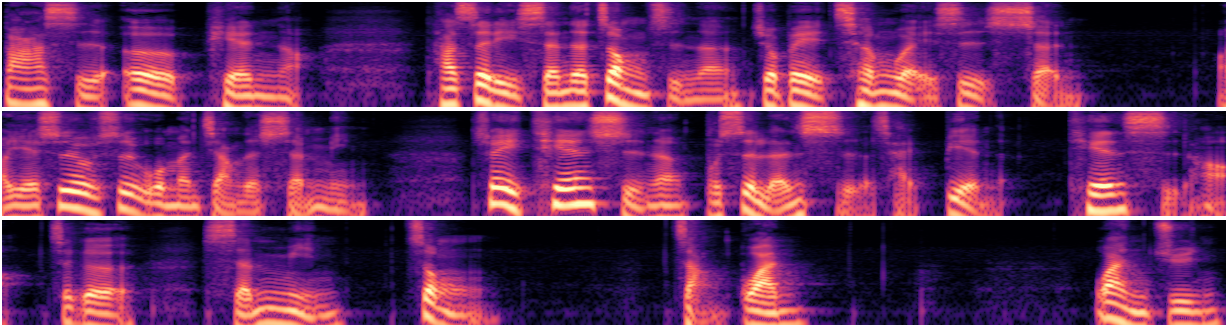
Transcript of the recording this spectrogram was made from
八十二篇呢，他这里神的众子呢就被称为是神哦，也是是我们讲的神明。所以天使呢不是人死了才变的，天使哈这个神明众。长官、万军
